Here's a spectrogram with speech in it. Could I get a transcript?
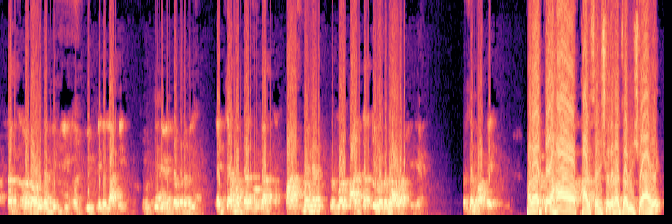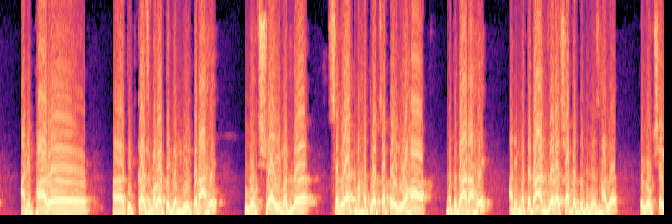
आताच अं, राहुल गांधींनी ट्विट केलेलं आहे. मुख्यमंत्री देवेंद्र फडणवीस यांच्या मतदारसंघात पाच महिन्यात तब्बल आठ टक्के मतदार वाढलेले आहे पाहता येईल मला वाटतं हा फार संशोधनाचा विषय आहे आणि फार तितकाच मला वाटते गंभीर पण आहे. लोकशाहीमधलं सगळ्यात महत्त्वाचा पैलू हा मतदान आहे. आणि मतदान जर अशा पद्धतीने झालं तर लोकशाही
